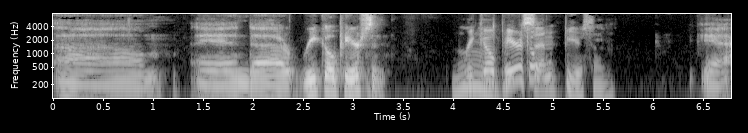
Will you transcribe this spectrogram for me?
um, and uh, Rico Persson. Rico Mm, Persson. Persson. Yeah,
